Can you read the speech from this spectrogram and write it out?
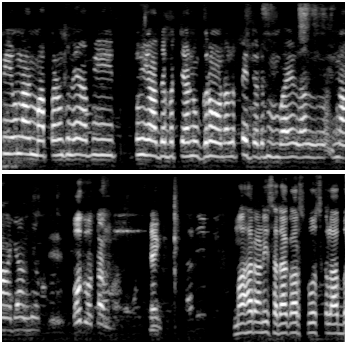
ਵੀ ਉਹਨਾਂ ਦੇ ਮਾਪਿਆਂ ਨੂੰ ਸੁਣਿਆ ਵੀ ਤੁਸੀਂ ਆਪਦੇ ਬੱਚਿਆਂ ਨੂੰ ਗਰਾਊਂਡ ਵੱਲ ਭੇਜੋ ਤੇ ਮੋਬਾਈਲ ਵੱਲ ਨਾ ਜਾਣ ਦਿਓ। ਬਹੁਤ ਬਹੁਤ ਧੰਨਵਾਦ। ਥੈਂਕ ਯੂ ਮਹਾਰਾਣੀ ਸਦਾ ਕੌਰ ਸਪੋਰਟਸ ਕਲੱਬ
